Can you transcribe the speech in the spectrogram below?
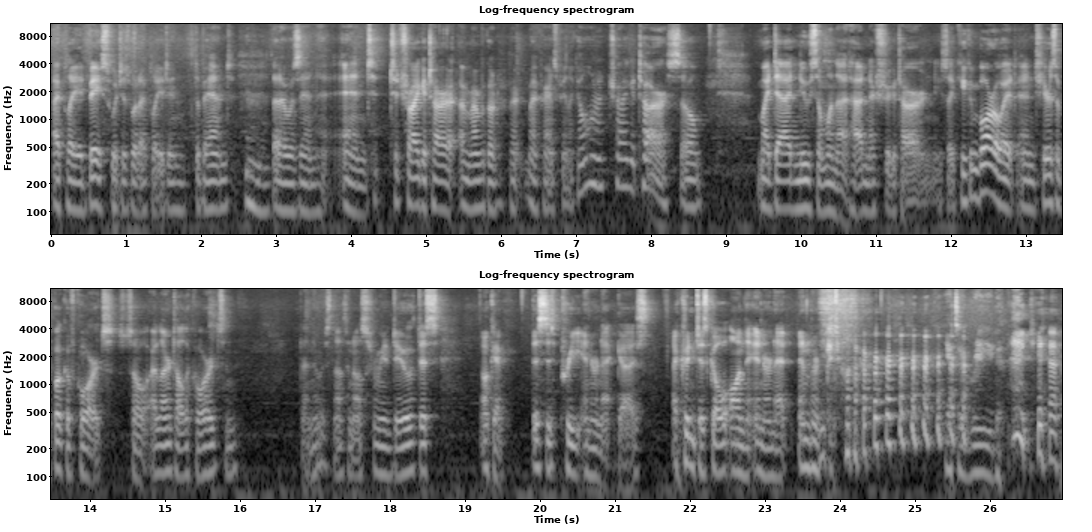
i played bass which is what i played in the band Mm. that i was in and to try guitar i remember going to my parents being like i want to try guitar so my dad knew someone that had an extra guitar and he's like you can borrow it and here's a book of chords. So i learned all the chords and then there was nothing else for me to do. This okay this is pre-internet guys. I couldn't just go on the internet and learn guitar. You have to read. yeah.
